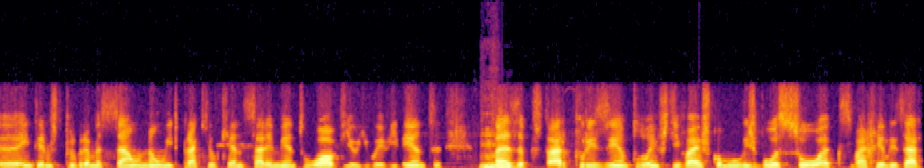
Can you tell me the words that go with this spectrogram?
uh, em termos de programação, não ir para aquilo que é necessariamente o óbvio e o evidente, uhum. mas apostar, por exemplo, em festivais como o Lisboa Soa, que se vai realizar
